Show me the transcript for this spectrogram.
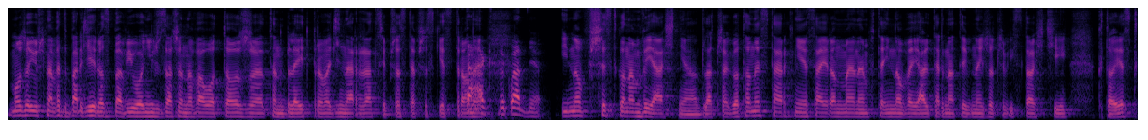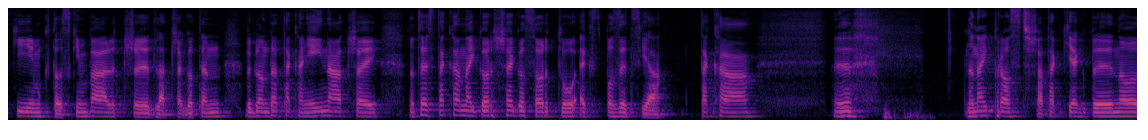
może już nawet bardziej rozbawiło niż zażenowało to, że ten Blade prowadzi narrację przez te wszystkie strony. Tak, dokładnie. I no wszystko nam wyjaśnia, dlaczego Tony Stark nie jest Iron Manem w tej nowej, alternatywnej rzeczywistości, kto jest kim, kto z kim walczy, dlaczego ten wygląda tak, a nie inaczej. No to jest taka najgorszego sortu ekspozycja. Taka... No najprostsza, tak jakby no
